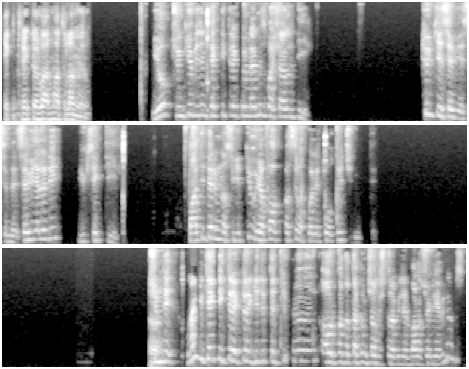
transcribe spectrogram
teknik direktör var mı hatırlamıyorum. Yok çünkü bizim teknik direktörlerimiz başarılı değil. Türkiye seviyesinde. Seviyeleri yüksek değil. Fatih Terim nasıl gitti? UEFA Kupası apoleti olduğu için Evet. Şimdi hangi teknik direktör gidip de Avrupa'da takım çalıştırabilir? Bana söyleyebilir misin?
